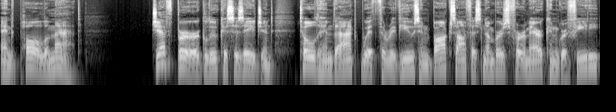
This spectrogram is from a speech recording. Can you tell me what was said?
and Paul Le Mat. Jeff Berg, Lucas's agent, told him that with the reviews and box office numbers for American Graffiti,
